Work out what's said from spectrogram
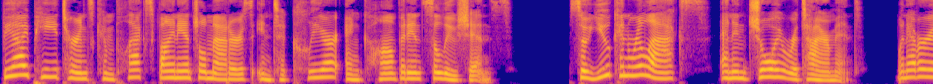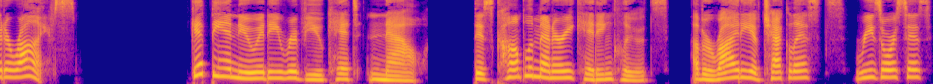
VIP turns complex financial matters into clear and confident solutions so you can relax and enjoy retirement whenever it arrives. Get the Annuity Review Kit now. This complimentary kit includes a variety of checklists, resources,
